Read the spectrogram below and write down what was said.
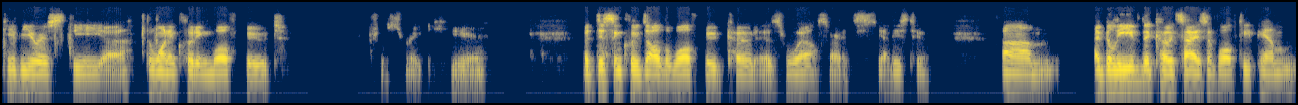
give you is the, uh, the one including Wolf boot, which is right here but this includes all the Wolf boot code as well. Sorry, it's, yeah, these two. Um, I believe the code size of Wolf TPM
